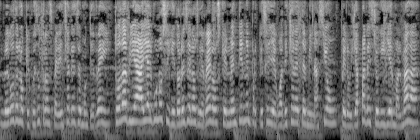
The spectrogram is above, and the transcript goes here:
luego de lo que fue su transferencia desde Monterrey. Todavía hay algunos seguidores de los guerreros que no entienden por qué se llegó a dicha determinación, pero ya apareció Guillermo Almada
